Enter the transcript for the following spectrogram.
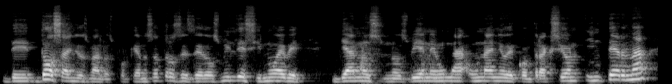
de dos años malos, porque a nosotros desde 2019 ya nos, nos viene una, un año de contracción interna,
